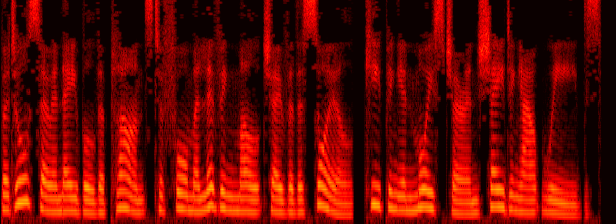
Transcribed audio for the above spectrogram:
but also enable the plants to form a living mulch over the soil, keeping in moisture and shading out weeds.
